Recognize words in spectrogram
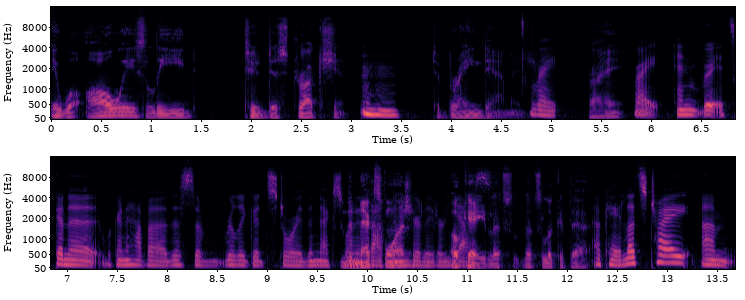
it will always lead to destruction, to brain damage, Right. right? Right, and it's gonna we're gonna have a this is a really good story. The next one. The next one, the cheerleader. okay, let's let's look at that. Okay, let's try um,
